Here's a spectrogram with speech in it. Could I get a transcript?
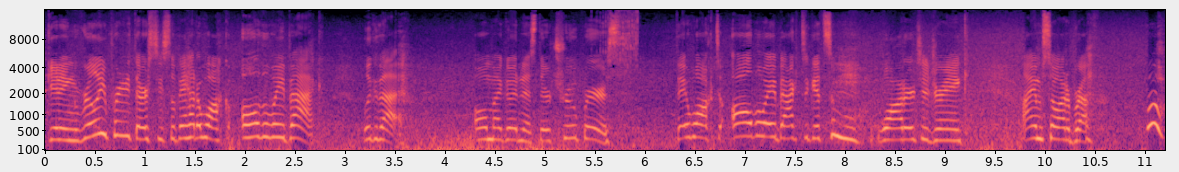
getting really pretty thirsty, so they had to walk all the way back. Look at that. Oh my goodness, they're troopers. They walked all the way back to get some water to drink. I am so out of breath. Whew.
